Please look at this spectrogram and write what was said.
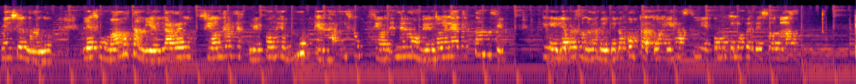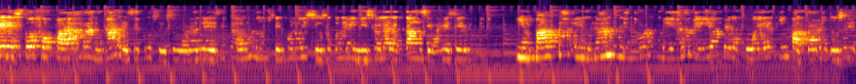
mencionando, le sumamos también la reducción del reflejo de búsqueda y succión en el momento de la lactancia, que ella personalmente lo constató y es así, es como que los bebés son más perezosos para arrancar ese proceso, ¿verdad? De ese en un círculo vicioso con el inicio de la lactancia, es decir, impacta en gran, menor, mediana medida, pero puede impactar. Entonces,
